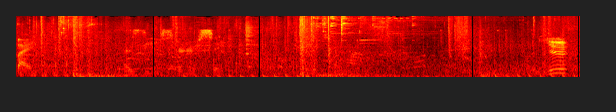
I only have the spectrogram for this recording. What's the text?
Bye. As the Easterners say. Yeah.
